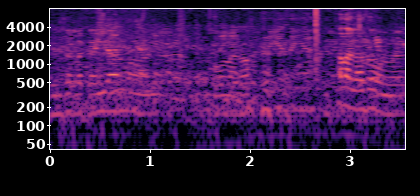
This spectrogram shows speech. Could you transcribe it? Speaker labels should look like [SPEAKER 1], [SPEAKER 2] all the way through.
[SPEAKER 1] ਜਿੰਦਰ ਲੱਗਾ ਹੀ ਯਾਰ ਫੋਨ ਲਗਾ ਕਿੱਥਾ ਲਗਾ ਫੋਨ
